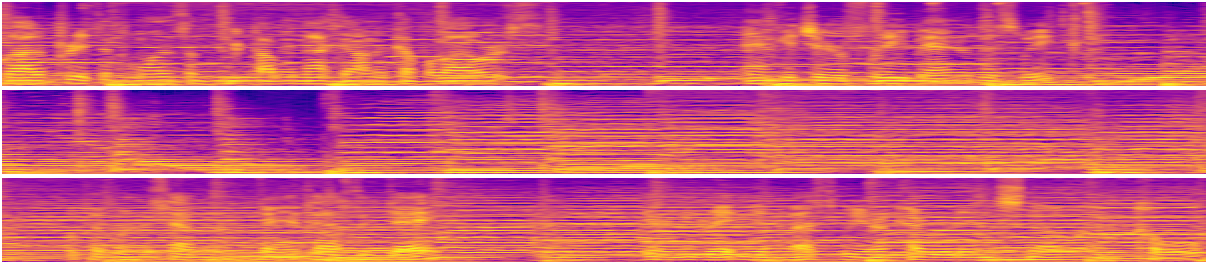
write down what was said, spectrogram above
A lot of pretty simple ones, something you can probably knock out in a couple hours. And get your free banner this week. Hope everyone is having a fantastic day. Here in the great Midwest, we are covered in snow and cold.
